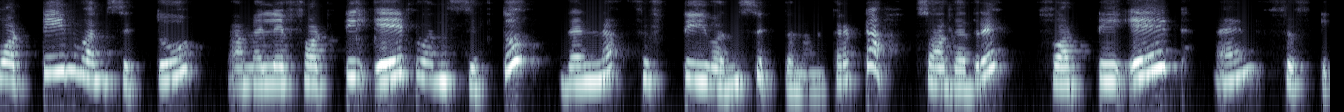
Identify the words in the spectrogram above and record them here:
ಫೋರ್ಟೀನ್ ಒಂದ್ ಸಿಕ್ತು, ಆಮೇಲೆ ಫಾರ್ಟಿ ಏಟ್ ಒಂದ್ ಸಿಕ್ತು ದೆನ್ ಫಿಫ್ಟಿ ಒನ್ ಸಿಕ್ತು ನಮ್ಗೆ ಕರೆಕ್ಟಾ ಸೊ ಹಾಗಾದ್ರೆ forty eight and fifty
